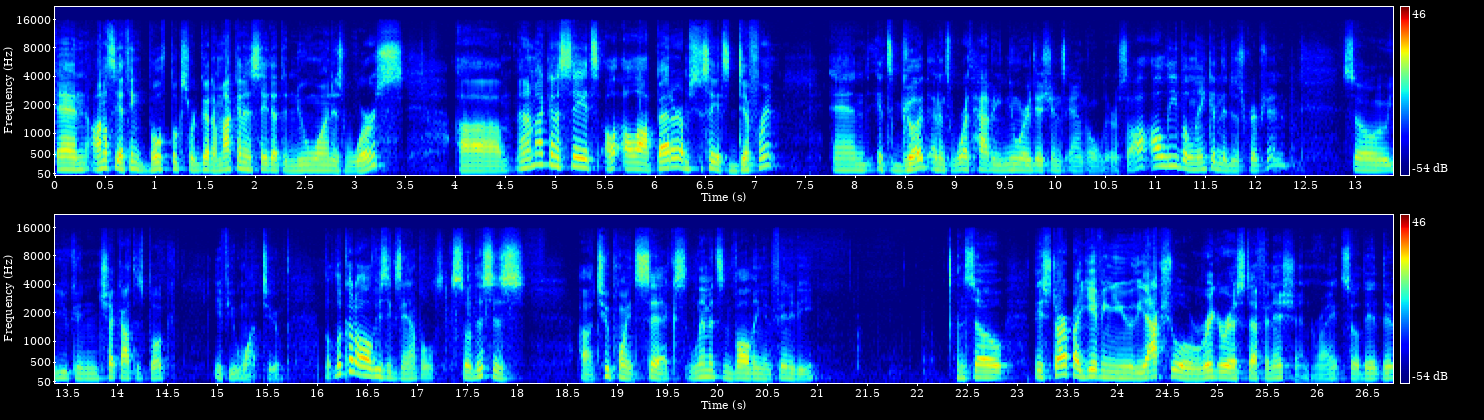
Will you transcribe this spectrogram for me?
and honestly, I think both books are good. I'm not going to say that the new one is worse, um, and I'm not going to say it's a, a lot better. I'm just going to say it's different, and it's good, and it's worth having newer editions and older. So I'll, I'll leave a link in the description so you can check out this book if you want to. But look at all these examples. So this is uh, 2.6, limits involving infinity. And so they start by giving you the actual rigorous definition, right? So they, they're,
